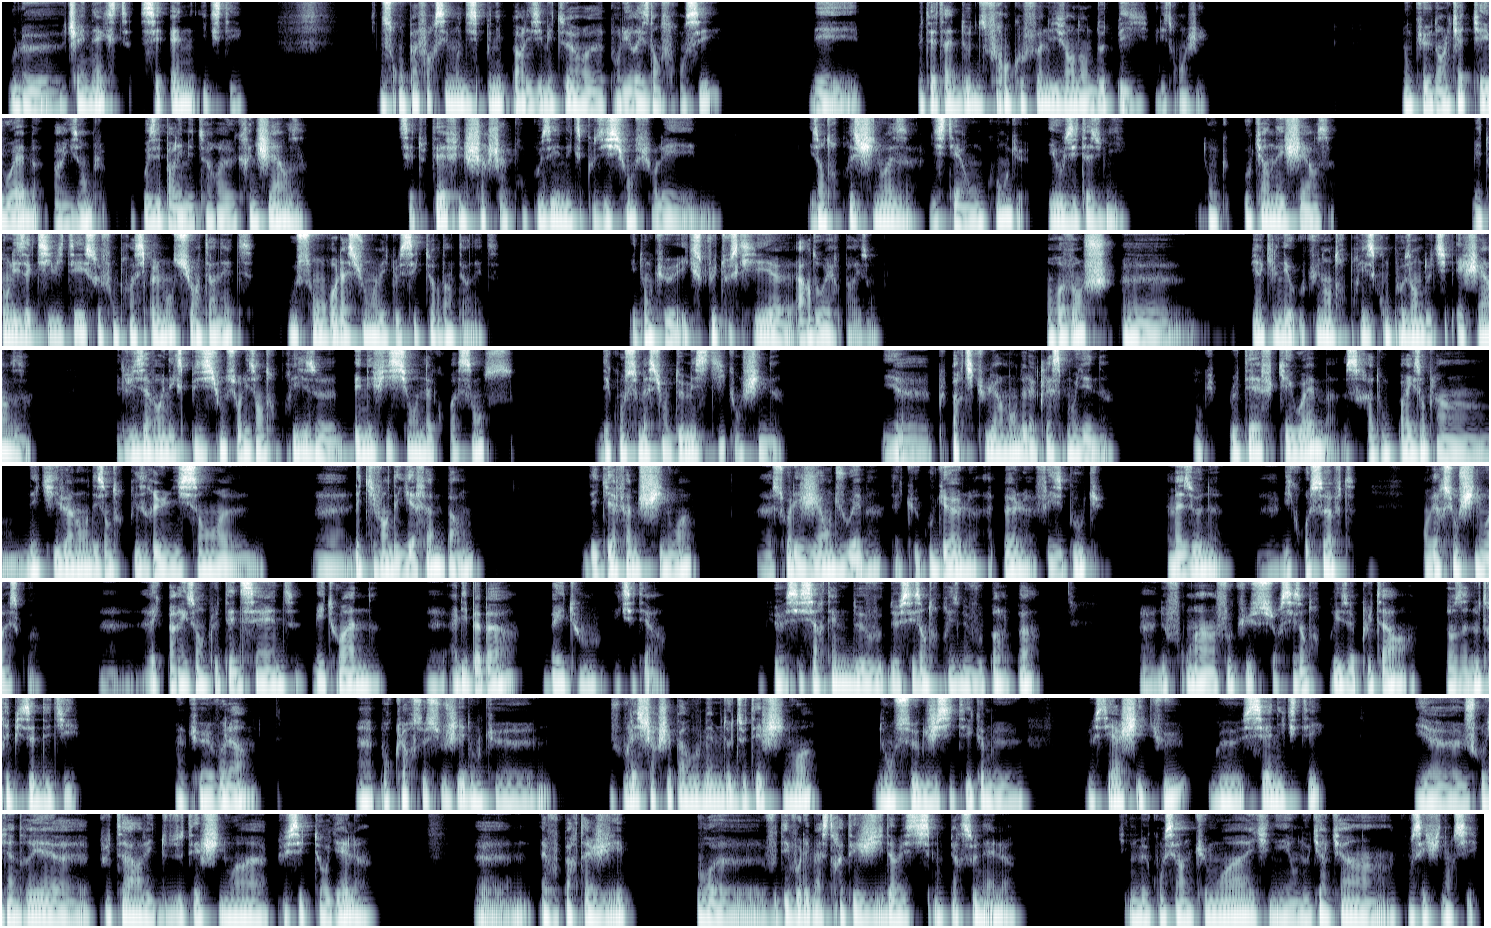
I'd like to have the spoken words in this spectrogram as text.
ou le Chinext CNXT, qui ne seront pas forcément disponibles par les émetteurs euh, pour les résidents français, mais peut-être à d'autres francophones vivant dans d'autres pays à l'étranger. Donc, dans le cas de K-Web, par exemple, proposé par l'émetteur CraneShares, cet ETF, il cherche à proposer une exposition sur les, les entreprises chinoises listées à Hong Kong et aux États-Unis. Donc aucun A-shares. Mais dont les activités se font principalement sur Internet ou sont en relation avec le secteur d'Internet. Et donc euh, exclut tout ce qui est euh, hardware, par exemple. En revanche, euh, bien qu'il n'ait aucune entreprise composante de type A-shares, elle vise à avoir une exposition sur les entreprises euh, bénéficiant de la croissance des consommations domestiques en Chine, et euh, plus particulièrement de la classe moyenne. Donc l'ETF K-Web sera donc par exemple un équivalent des entreprises réunissant l'équivalent des GAFAM, pardon, des GAFAM chinois, soit les géants du web, tels que Google, Apple, Facebook, Amazon, Microsoft, en version chinoise, quoi avec par exemple Tencent, Meituan, euh, Alibaba, Baidu, etc. Donc, euh, si certaines de, ces entreprises ne vous parlent pas, euh, nous ferons un focus sur ces entreprises plus tard dans un autre épisode dédié. Donc voilà. pour clore ce sujet, donc je vous laisse chercher par vous-même d'autres ETF chinois, dont ceux que j'ai cités comme le, CHIQ ou le CNXT, et euh, je reviendrai euh, plus tard avec deux ETF chinois euh, plus sectoriels à vous partager pour vous dévoiler ma stratégie d'investissement personnel qui ne me concerne que moi et qui n'est en aucun cas un conseil financier.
